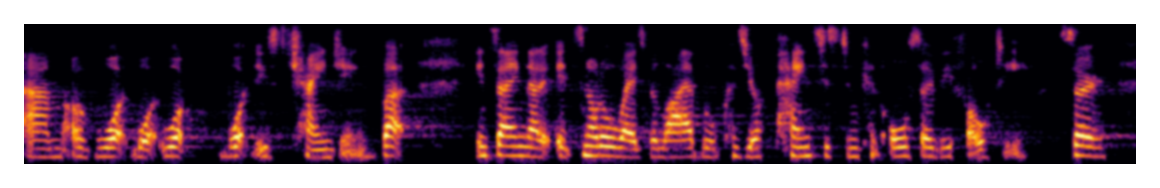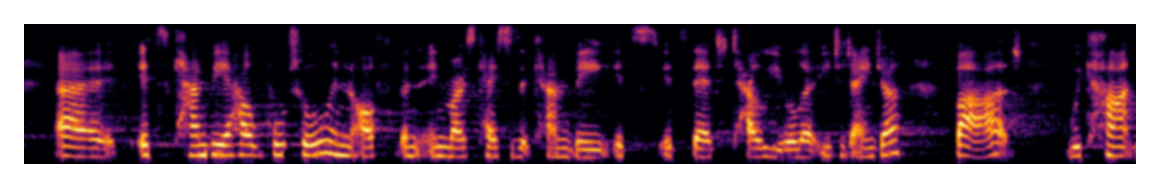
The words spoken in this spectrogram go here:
um, of what what what what is changing. But in saying that, it's not always reliable because your pain system can also be faulty. So uh, it can be a helpful tool, and in most cases it can be. It's it's there to tell you, alert you to danger, but we can't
